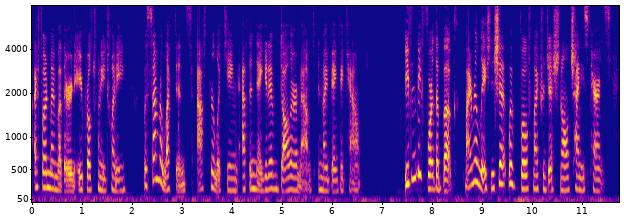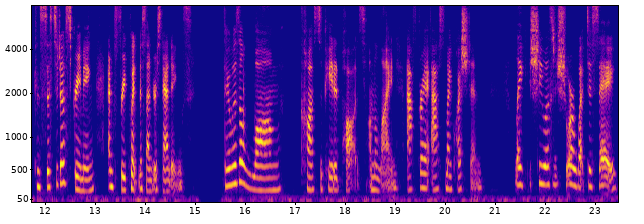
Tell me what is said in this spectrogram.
I phoned my mother in April 2020 with some reluctance after looking at the negative dollar amount in my bank account. Even before the book, my relationship with both my traditional Chinese parents consisted of screaming and frequent misunderstandings. There was a long, constipated pause on the line after I asked my question, like she wasn't sure what to say,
